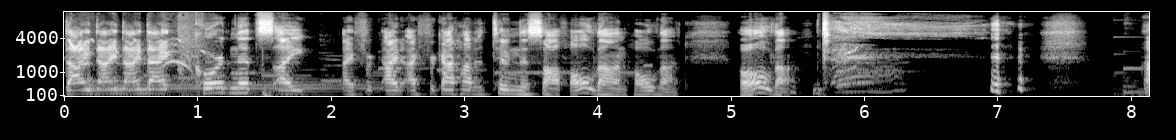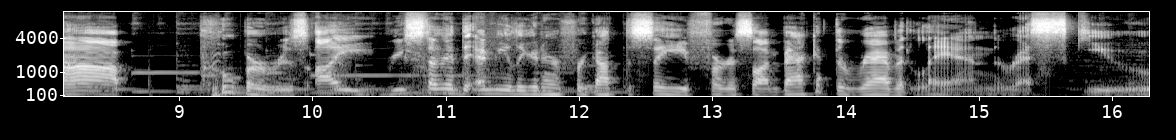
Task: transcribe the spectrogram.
Die, die, die, die. Coordinates. I I, for, I, I forgot how to turn this off. Hold on, hold on, hold on. Ah, poopers. I restarted the emulator and forgot to save first, so I'm back at the Rabbit Land Rescue.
